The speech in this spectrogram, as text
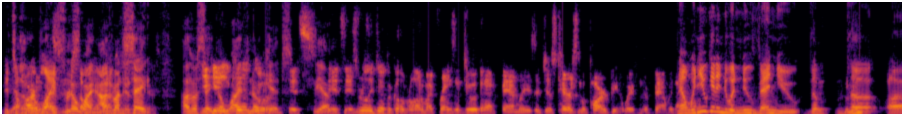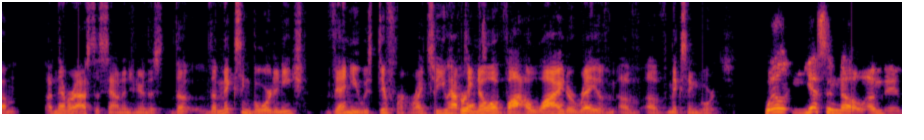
It's Yeah, a hard wife- life for no someone wife. I was about to say- I was gonna say You no you wife, no do it. kids. It's yeah. it's it's really difficult for a lot of my friends that do it that have families. It just tears them apart being away from their family. that Now, when you get into a new venue, the Mm-hmm. the um, I've never asked the sound engineer this. The the mixing board in each venue is different, right? So you have to know a, vi- a wide array of, of of mixing boards. Well, yes and no. Um, it-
